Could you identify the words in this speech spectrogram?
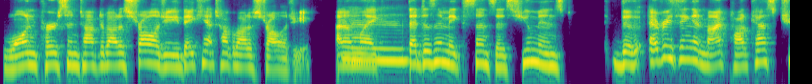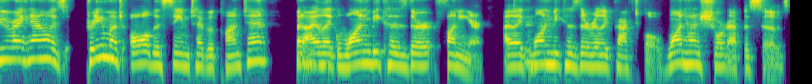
one person talked about astrology, they can't talk about astrology. And I'm mm. like, that doesn't make sense. As humans, the everything in my podcast queue right now is pretty much all the same type of content. But mm. I mm-hmm. like one because they're funnier. I like mm. one because they're really practical. One has short episodes.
